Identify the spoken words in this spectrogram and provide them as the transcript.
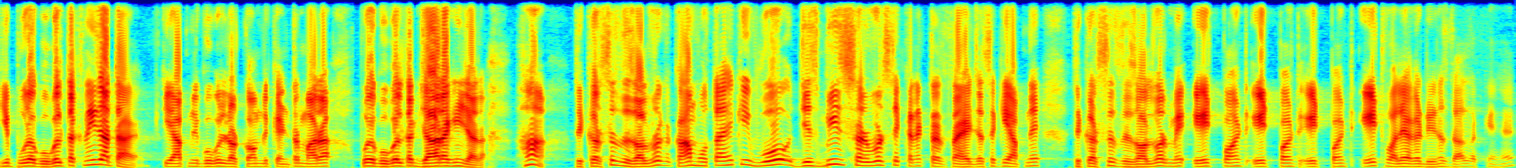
ये पूरा गूगल तक नहीं जाता है कि आपने गूगल डॉट कॉम लिख एंटर मारा, पूरा गूगल तक जा रहा कि नहीं जा रहा। हाँ रिकर्सिव रिजॉल्वर का काम होता है कि वो जिस भी सर्वर से कनेक्ट करता है, जैसे कि आपने रिकर्सिव रिजॉल्वर में 8.8.8.8 वाले अगर DNS डाल रखे हैं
